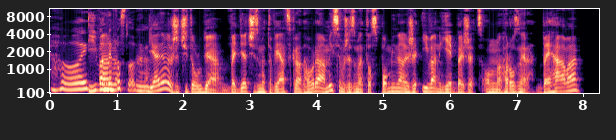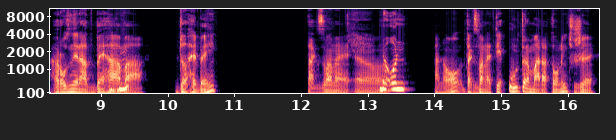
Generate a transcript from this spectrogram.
Ahoj, Ivan, neposlouchá. ja neviem, že či to ľudia vedia, či sme to viackrát hovorili, ale myslím, že sme to spomínali, že Ivan je bežec. On hrozne rád beháva, hrozne rád beháva mm-hmm. dlhé behy, takzvané, uh, No on, ano, takzvané tie ultramaratóny, čiže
